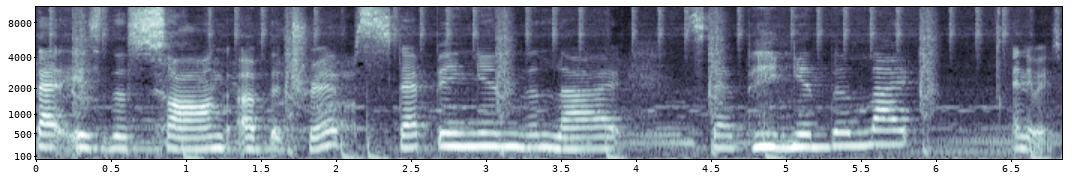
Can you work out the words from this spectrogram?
That is the song of the trip. Stepping in the light, stepping in the light. Anyways,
